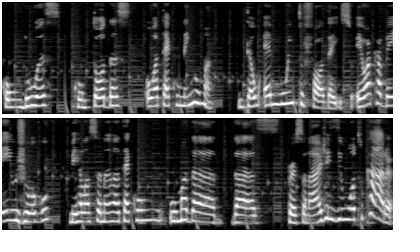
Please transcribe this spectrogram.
com duas, com todas ou até com nenhuma. Então é muito foda isso. Eu acabei o jogo me relacionando até com uma da, das personagens e um outro cara,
